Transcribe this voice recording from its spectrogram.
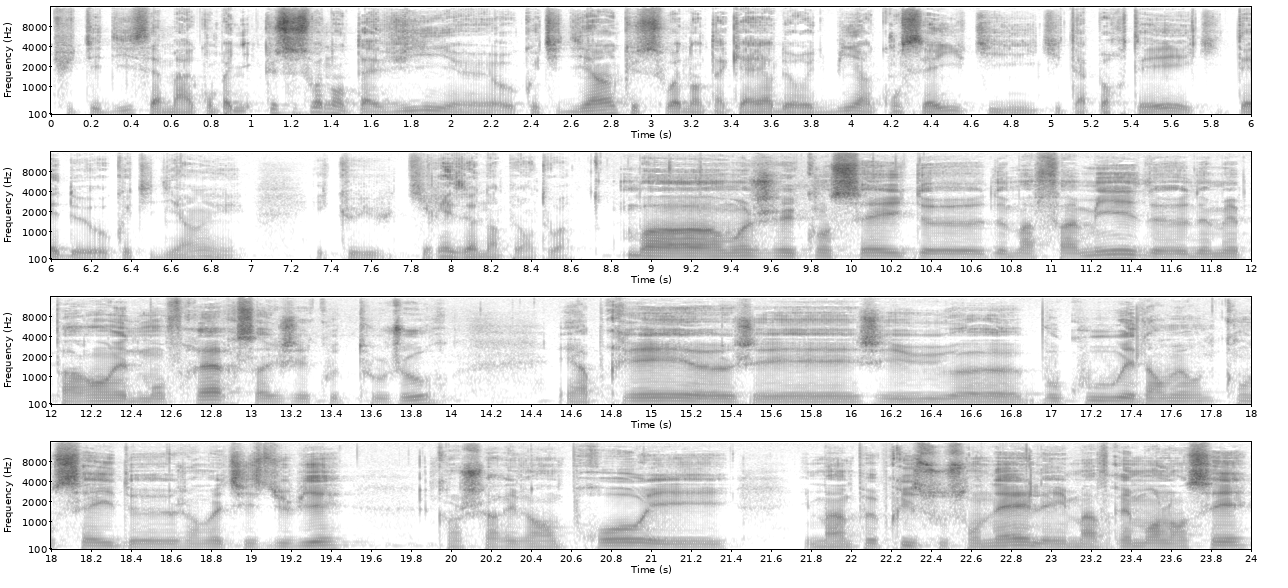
tu t'es dit, ça m'a accompagné Que ce soit dans ta vie euh, au quotidien, que ce soit dans ta carrière de rugby, un conseil qui, qui t'a porté et qui t'aide au quotidien et, et que, qui résonne un peu en toi Bah, moi, j'ai les conseils de, ma famille, de, mes parents et de mon frère, ça que j'écoute toujours. Et après, euh, j'ai eu euh, beaucoup, énormément de conseils de Jean-Baptiste Dubier. Quand je suis arrivé en pro, et il m'a un peu pris sous son aile et il m'a vraiment lancé.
